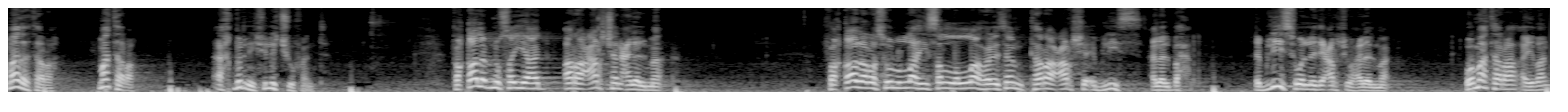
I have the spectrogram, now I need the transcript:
ماذا ترى؟ ما ترى؟ أخبرني شو اللي تشوف أنت؟ فقال ابن صياد أرى عرشا على الماء. فقال رسول الله صلى الله عليه وسلم ترى عرش إبليس على البحر. إبليس هو الذي عرشه على الماء. وما ترى أيضا؟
